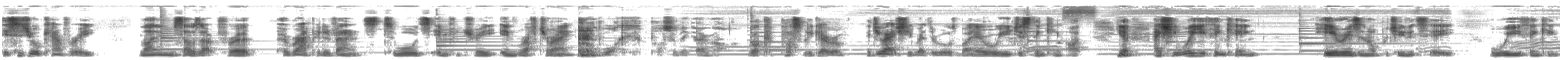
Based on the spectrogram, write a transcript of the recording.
this is your cavalry lining themselves up for a, a rapid advance towards infantry in rough terrain. what could possibly go wrong? what could possibly go wrong? Had you actually read the rules by here, or were you just thinking, I, you know, actually, were you thinking, here is an opportunity, or were you thinking,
